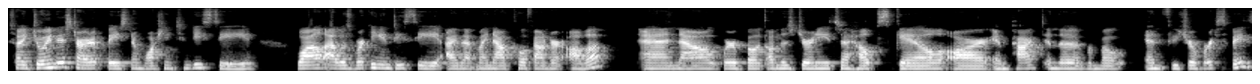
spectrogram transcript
So I joined a startup based in Washington, D.C. While I was working in DC, I met my now co founder, Ava, and now we're both on this journey to help scale our impact in the remote and future workspace.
